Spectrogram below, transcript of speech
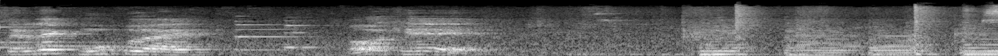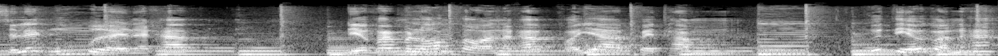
เส้นเล็กหมูเปื่อยโอเค เส้นเล็กหมูเปื่อยนะครับ เดี๋ยวค่อยมาร้องต่อนะครับ ขออนุญาตไปทำก๋วยเตี๋ยวก่อนนะฮะ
